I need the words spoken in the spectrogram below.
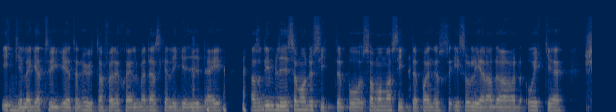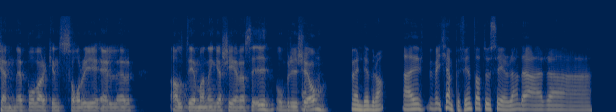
Icke Mm. lägga tryggheten utanför dig själv, men den ska ligga i dig. Alltså det blir som om du sitter på, som om man sitter på en is- isolerad ö och ikke kjenner på verken sorg eller alt det man engasjerer seg i og bryr Ja. om. Veldig bra. Det er kjempefint at du sier det. Det er uh...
